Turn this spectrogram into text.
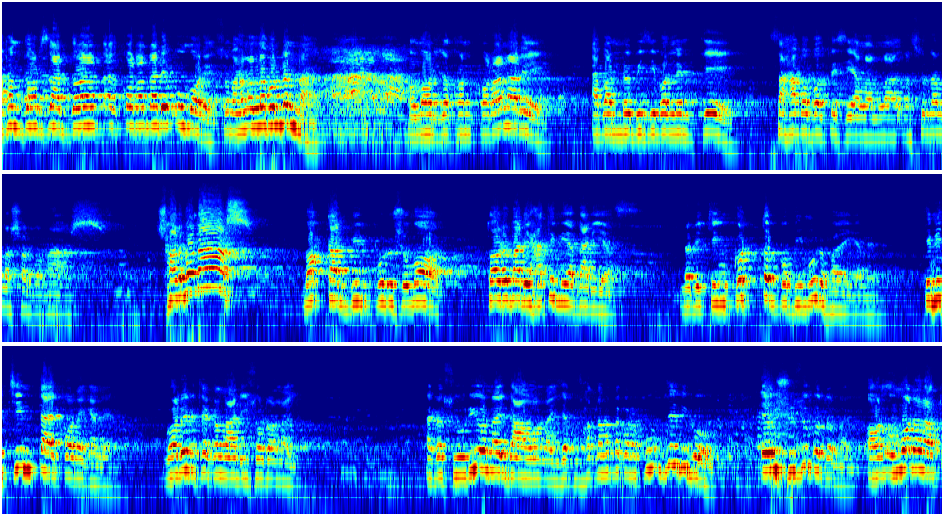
এখন দরজার দোয়া করানারে উমরে, সুবহানাল্লাহ বলবেন না? উমর যখন করানারে, আবার নবীজি বললেন কে? সাহাবা বলতেছি, আল্লাহ, রাসূলুল্লাহ সর্বনাশ। সর্বনাশ! মক্কার বীর পুরুষ উমর তরবারি হাতে নিয়ে দাঁড়িয়ে আছে। নবী কিং কর্তব্য বিমূঢ় হয়ে গেলেন। তিনি চিন্তায় পড়ে গেলেন। ঘরের একটা লাড়ি ছোড়া নাই, একটা চুরিও নাই দাও নাই যে ফাতা ফাতা করে খুঁজতে দিব, এই সুযোগও তো নাই। অন উমরের এত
